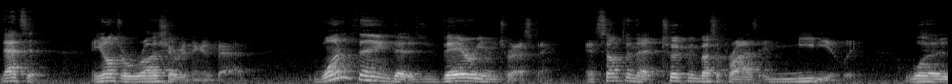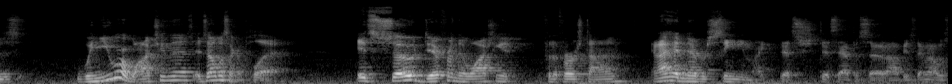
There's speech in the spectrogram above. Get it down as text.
That's it. And you don't have to rush everything as bad. One thing that is very interesting, and something that took me by surprise immediately, was when you are watching this, it's almost like a play. It's so different than watching it for the first time and I had never seen like this this episode. Obviously, when I was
